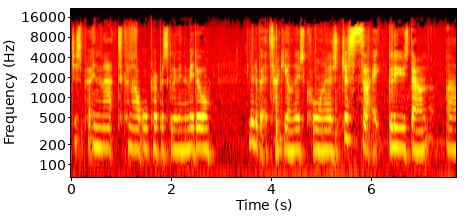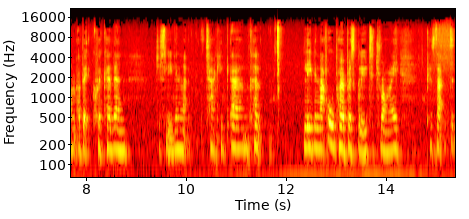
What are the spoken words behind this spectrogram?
just putting that Collall all-purpose glue in the middle. A little bit of tacky on those corners just so that it glues down um, a bit quicker than just leaving that tacky, um, leaving that all-purpose glue to dry because that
